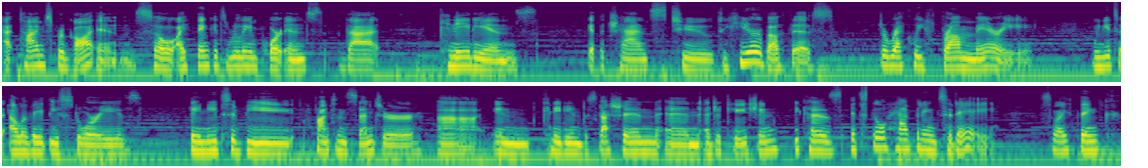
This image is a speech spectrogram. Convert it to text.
at times forgotten. So I think it's really important that Canadians get the chance to, to hear about this directly from Mary. We need to elevate these stories. They need to be front and center uh, in Canadian discussion and education because it's still happening today. So I think,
